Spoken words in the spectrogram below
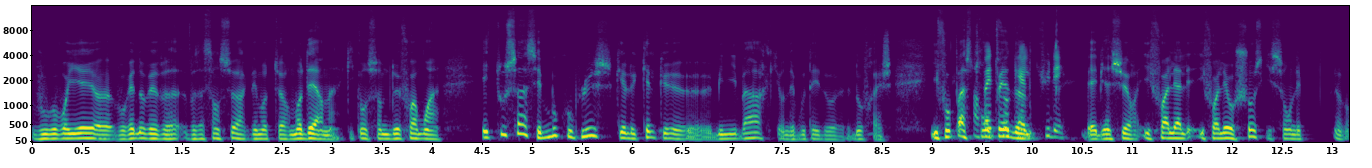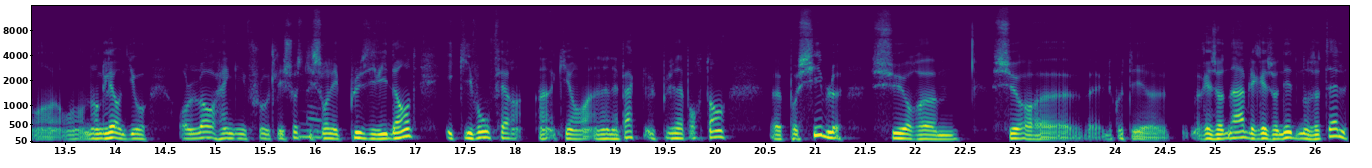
Vous revoyez, euh, vous rénovez vos ascenseurs avec des moteurs modernes qui consomment deux fois moins. Et tout ça, c'est beaucoup plus que les quelques euh, mini-bars qui ont des bouteilles d'eau fraîche. Il ne faut pas se En fait, il tromper faut de... calculer. Ben, bien sûr, il faut, aller, il faut aller aux choses qui sont les. En, en anglais, on dit au, au low hanging fruit, les choses Ouais. qui sont les plus évidentes et qui vont faire un, qui ont un impact le plus important euh, possible sur, euh, sur euh, le côté raisonnable et raisonné de nos hôtels.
